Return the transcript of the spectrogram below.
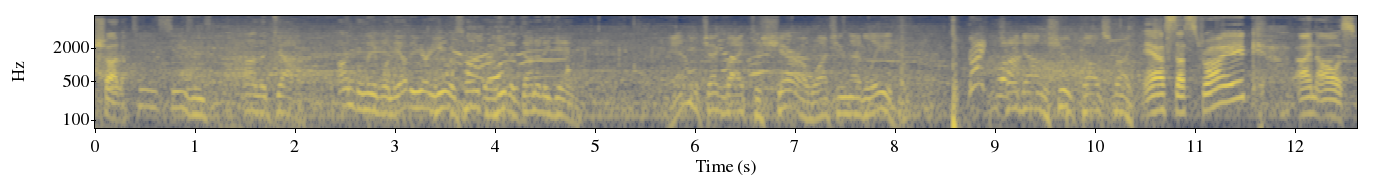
Schade. 14 seasons on the job. Unbelievable. The other year he was hurt, or he'd have done it again. And the check by Teixeira watching that lead. Strike Straight one. down the chute, called strike. Erster Strike, ein Aus.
